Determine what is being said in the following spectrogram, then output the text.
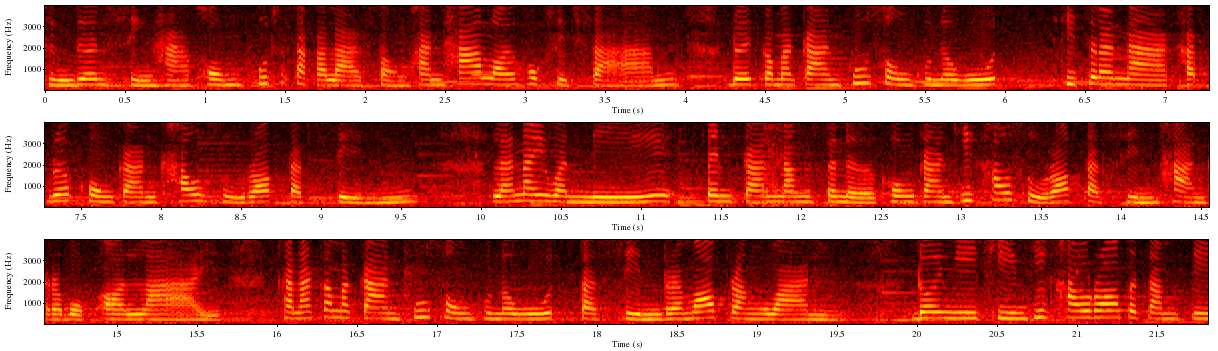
ถึงเดือนสิงหาคมพุทธศักราช 2563 โดยกรรมการผู้ทรงคุณวุฒิพิจารณาคัดเลือกโครงการเข้าสู่รอบตัดสิน และในวันนี้เป็นการนำเสนอโครงการที่เข้าสู่รอบตัดสินผ่านระบบออนไลน์ คณะกรรมการผู้ทรงคุณวุฒิตัดสินและมอบรางวัล โดยมีทีมที่เข้ารอบประจำปี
